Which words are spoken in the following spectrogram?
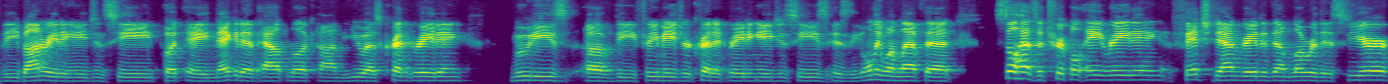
the bond rating agency, put a negative outlook on the US credit rating. Moody's of the three major credit rating agencies is the only one left that still has a triple A rating. Fitch downgraded them lower this year,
